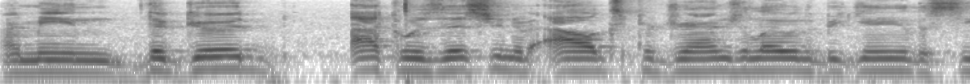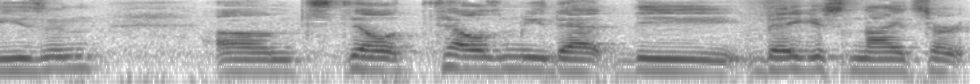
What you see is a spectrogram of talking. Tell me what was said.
I mean, the good acquisition of Alex Pietrangelo in the beginning of the season um, still tells me that the Vegas Knights are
